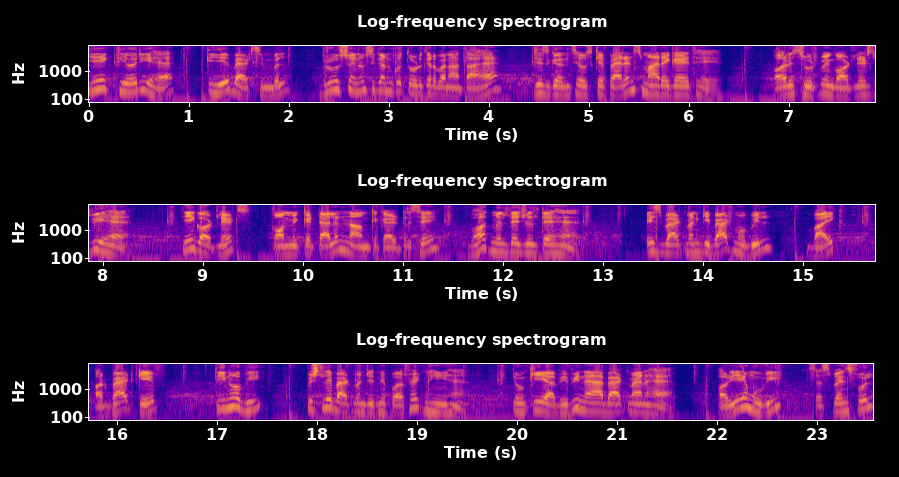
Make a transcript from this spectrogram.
ये एक थ्योरी है कि ये बैट सिंबल ब्रूस वेन उस गन को तोड़कर बनाता है, जिस गन से उसके पेरेंट्स मारे गए थे। और इस सूट में गॉटलेट्स भी है। ये गॉटलेट्स कॉमिक के टैलेंट नाम के कैरेक्टर से बहुत मिलते जुलते हैं। इस बैटमैन की बैट मोबिल बाइक और बैट केव तीनों भी पिछले बैटमैन जितने परफेक्ट नहीं हैं, क्योंकि ये अभी भी नया बैटमैन है। और ये मूवी सस्पेंसफुल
